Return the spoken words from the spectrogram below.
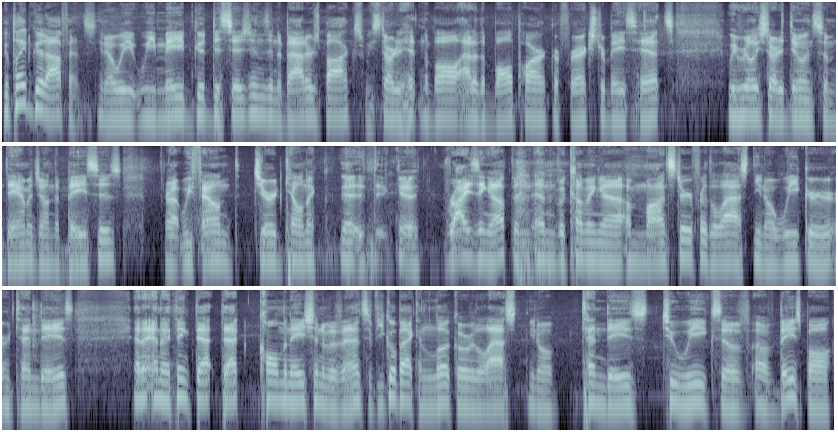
we played good offense. You know, we we made good decisions in the batter's box. We started hitting the ball out of the ballpark or for extra base hits. We really started doing some damage on the bases. Uh, we found Jarred Kelenic uh, uh, rising up and, and becoming a, a monster for the last you know week or, or ten days, and and I think that that culmination of events, if you go back and look over the last you know 10 days, two weeks of, of baseball,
